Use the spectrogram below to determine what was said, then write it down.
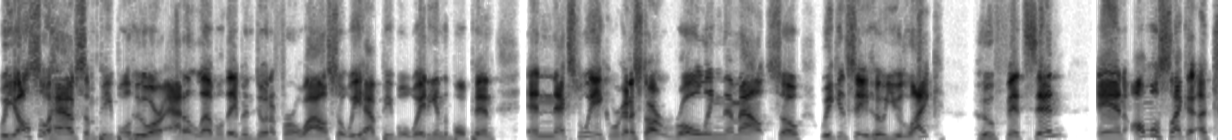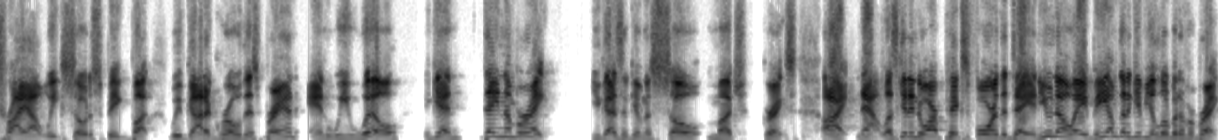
we also have some people who are at a level, they've been doing it for a while. So we have people waiting in the bullpen. And next week, we're going to start rolling them out so we can see who you like, who fits in, and almost like a, a tryout week, so to speak. But we've got to grow this brand, and we will. Again, day number eight. You guys have given us so much grace. All right, now let's get into our picks for the day. And you know, AB, I'm going to give you a little bit of a break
